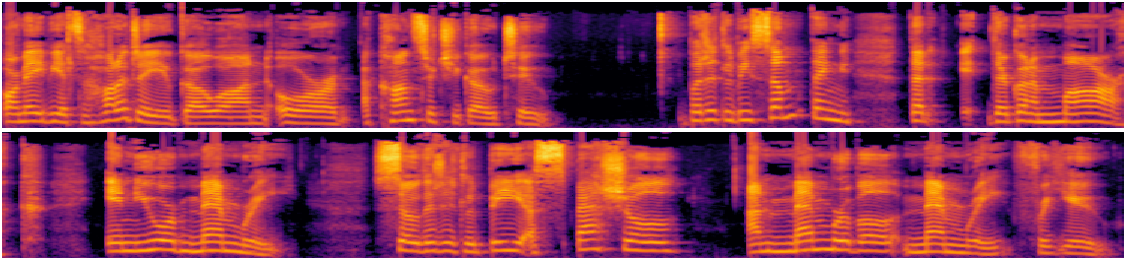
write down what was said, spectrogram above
or maybe it's a holiday you go on or a concert you go to but it'll be something that they're going to mark in your memory so that it'll be a special and memorable memory for you.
